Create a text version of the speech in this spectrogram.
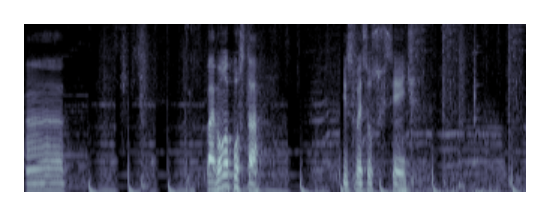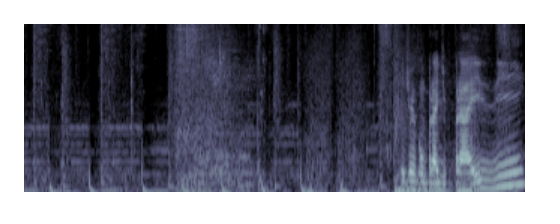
Ah... Vai, vamos apostar. Isso vai ser o suficiente. A gente vai comprar de prize.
